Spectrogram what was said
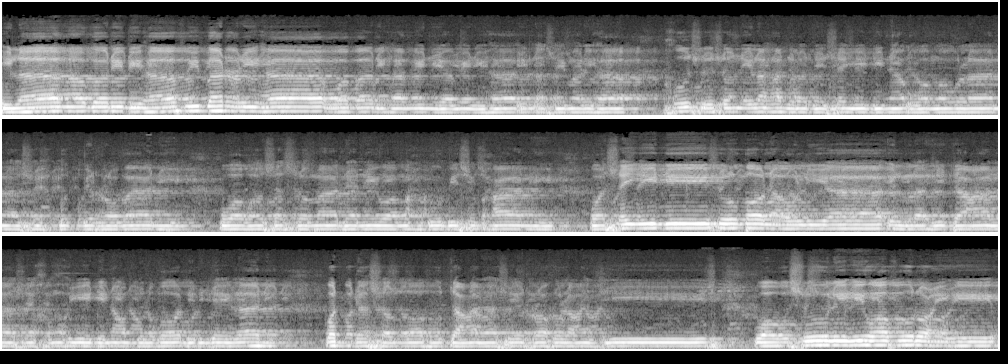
إلى مغربها في برها وبرها من يمينها إلى شمالها خصوصا إلى حضرة سيدنا ومولانا شيخ قطب الرباني وغصص رمادني ومحبوب سبحاني وسيدي سلطان أولياء الله تعالى شيخ محيي الدين عبد القادر الجيلاني قدس الله تعالى سره العزيز ووصوله وفرعه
